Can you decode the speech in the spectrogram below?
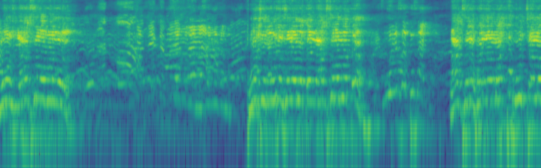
ಮೂರು ನಾಲ್ಕು ಸಲ ಪೂಜೆ ಮೂರು ಸಲ ಬೇಕಾ ನಾಲ್ಕು ಸಲ ಬೇಕಾ ಸಾಕು. ನಾಲ್ಕು ಸಲ ಹೊಡೆದ ಮತ್ತೆ ಪೂಜೆ ಚಾಲು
